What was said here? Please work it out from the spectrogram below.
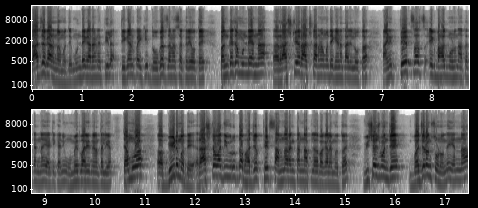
राजकारणामध्ये मुंडे घराण्यातील तिघांपैकी दोघच जण सक्रिय होते. पंकजा मुंडे यांना राष्ट्रीय राजकारणामध्ये घेण्यात आलेलं होतं आणि तेचाच एक भाग म्हणून आता त्यांना या ठिकाणी उमेदवारी देण्यात आली आहे. त्यामुळं बीडमध्ये राष्ट्रवादी विरुद्ध भाजप थेट सामना रंगताना आपल्याला बघायला मिळतोय. विशेष म्हणजे बजरंग सोनवणे यांना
